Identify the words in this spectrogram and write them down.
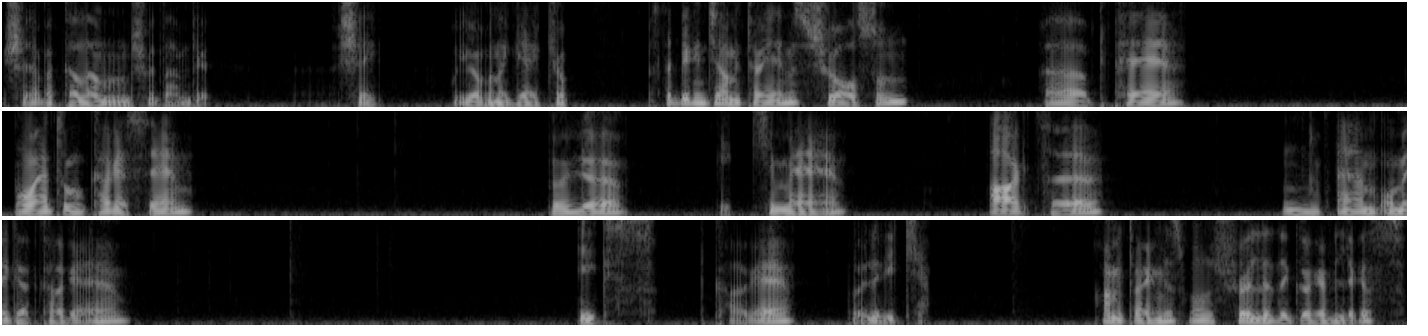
Şöyle bakalım. Şuradan bir şey yorumuna gerek yok. Mesela birinci Hamiltonian'imiz şu olsun. Ee, P momentumun karesi bölü 2m artı m omega kare x kare bölü 2. Hamiltonian'imiz bunu şöyle de görebiliriz.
